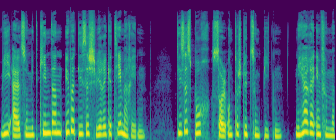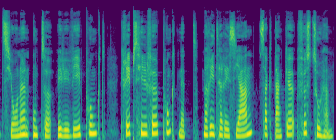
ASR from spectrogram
Wie also mit Kindern über dieses schwierige Thema reden? Dieses Buch soll Unterstützung bieten. Nähere Informationen unter www.krebshilfe.net. Marie-Therese Jahn sagt Danke fürs Zuhören.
